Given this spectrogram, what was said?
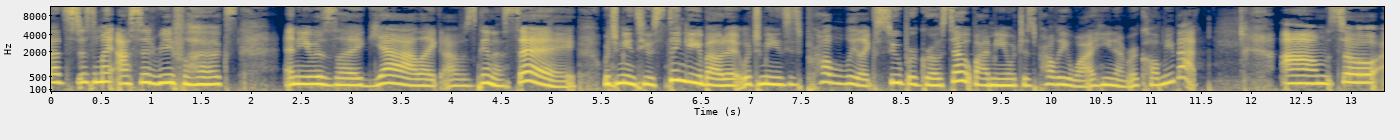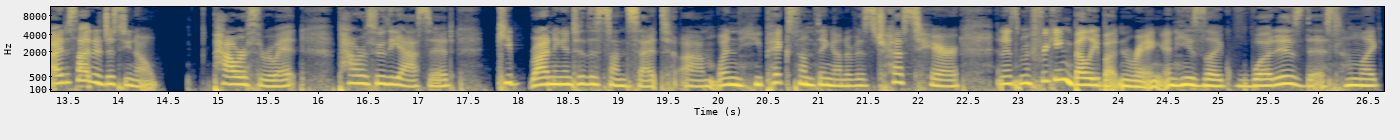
that's just my acid reflux." And he was like, Yeah, like I was gonna say, which means he was thinking about it, which means he's probably like super grossed out by me, which is probably why he never called me back. Um, so I decided to just, you know, power through it, power through the acid, keep riding into the sunset um, when he picks something out of his chest hair and it's my freaking belly button ring. And he's like what is this? I'm like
